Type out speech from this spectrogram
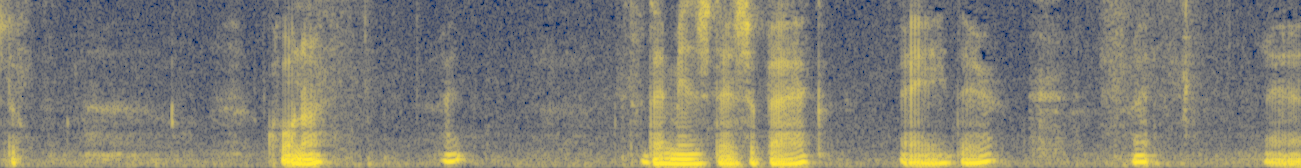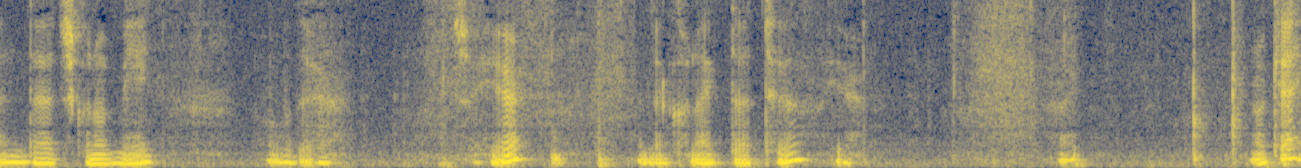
The corner right? So that means there's a back a there right? And that's gonna meet over there. So here and then connect that to here right? Okay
